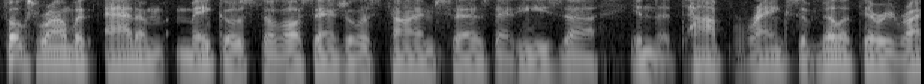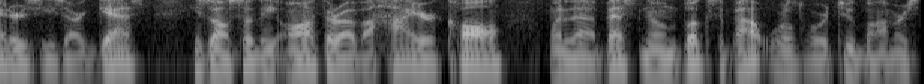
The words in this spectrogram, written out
Folks, we're on with Adam Makos. The Los Angeles Times says that he's uh, in the top ranks of military writers. He's our guest. He's also the author of A Higher Call, one of the best known books about World War II bombers.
